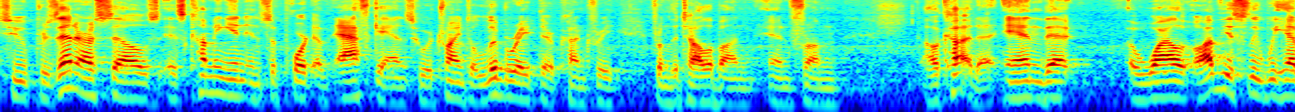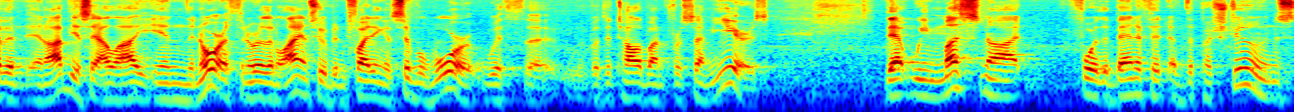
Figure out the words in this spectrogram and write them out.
to present ourselves as coming in in support of Afghans who are trying to liberate their country from the Taliban and from al-Qaeda, and that uh, while obviously we have an, an, obvious ally in the north, the Northern Alliance, who have been fighting a civil war with, uh, with the Taliban for some years, that we must not, for the benefit of the Pashtuns,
